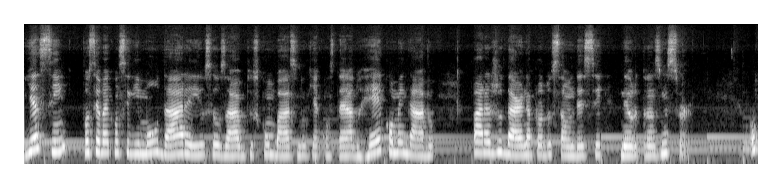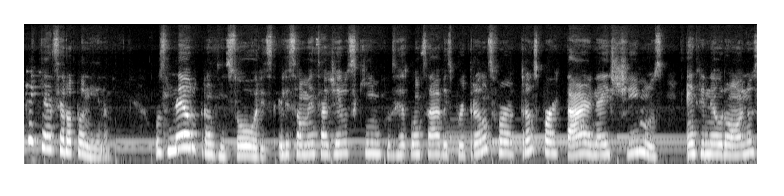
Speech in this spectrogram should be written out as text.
E assim, você vai conseguir moldar aí os seus hábitos com base no que é considerado recomendável para ajudar na produção desse neurotransmissor. O que é a serotonina? Os neurotransmissores, eles são mensageiros químicos responsáveis por transportar né, estímulos entre neurônios,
